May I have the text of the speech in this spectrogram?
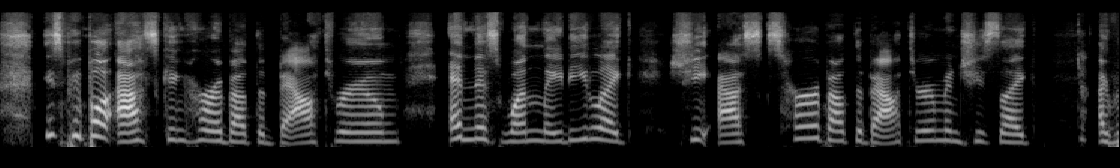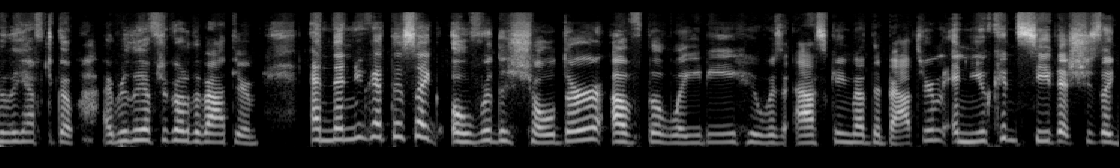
these people asking her about the bathroom and this one lady like she asks her about the bathroom and she's like I really have to go. I really have to go to the bathroom. And then you get this like over the shoulder of the lady who was asking about the bathroom and you can see that she's like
